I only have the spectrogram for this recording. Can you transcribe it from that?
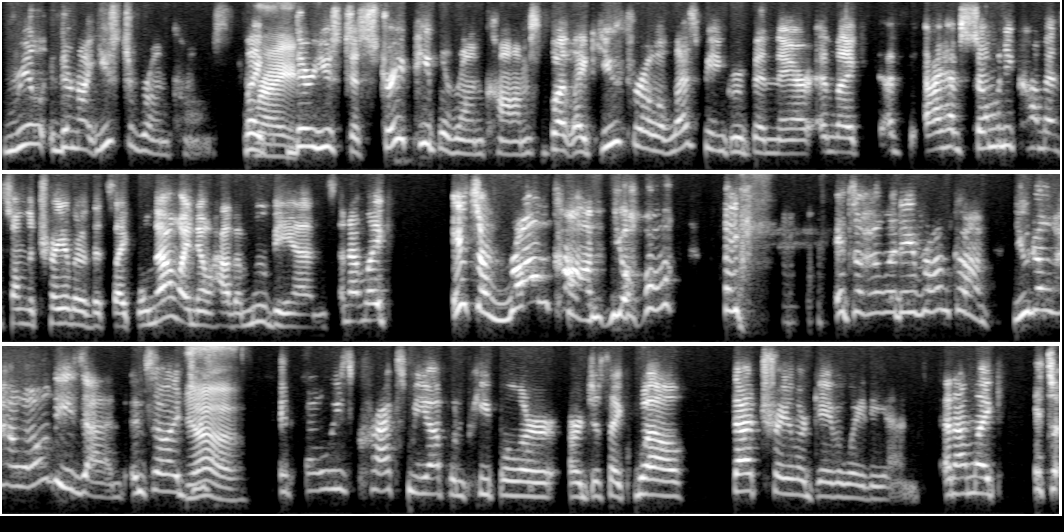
really they're not used to rom-coms. Like right. they're used to straight people rom-coms but like you throw a lesbian group in there and like i have so many comments on the trailer that's like well now i know how the movie ends. And i'm like it's a rom-com y'all. Like it's a holiday rom-com. You know how all these end. And so i just yeah. it always cracks me up when people are are just like well that trailer gave away the end. And i'm like it's a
